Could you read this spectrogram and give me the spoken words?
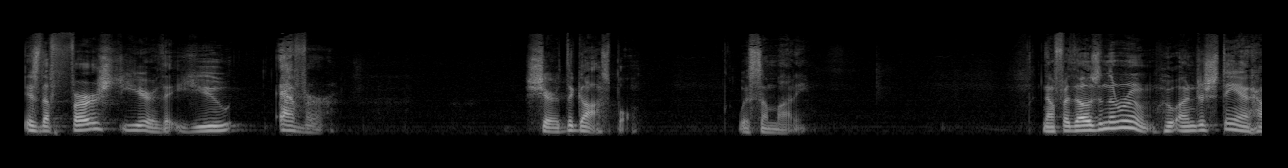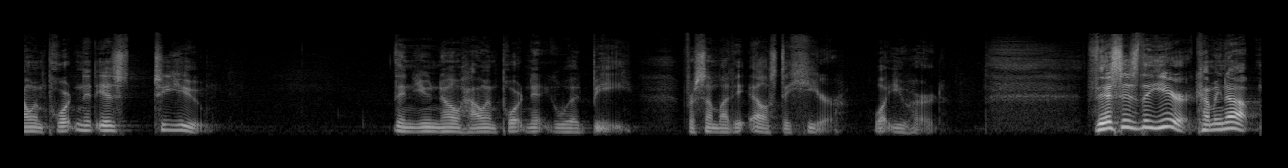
is the first year that you ever shared the gospel with somebody. Now, for those in the room who understand how important it is to you, then you know how important it would be for somebody else to hear what you heard. This is the year coming up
